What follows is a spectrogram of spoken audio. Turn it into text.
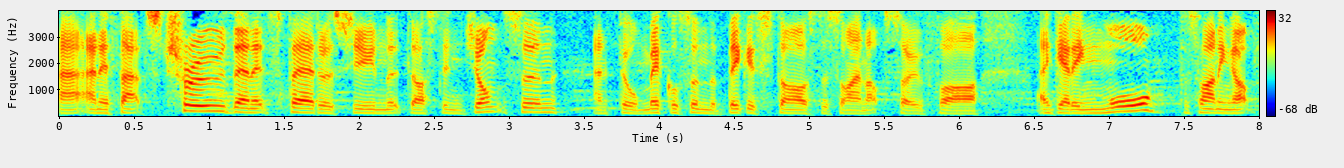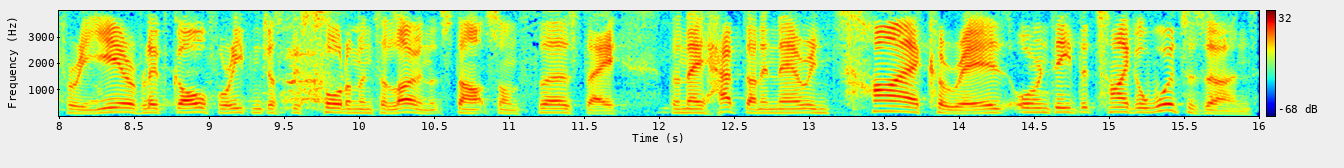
Uh, and if that's true, then it's fair to assume that Dustin Johnson and Phil Mickelson, the biggest stars to sign up so far, are getting more for signing up for a year of Live Golf or even just this tournament alone that starts on Thursday than they have done in their entire careers or indeed that Tiger Woods has earned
